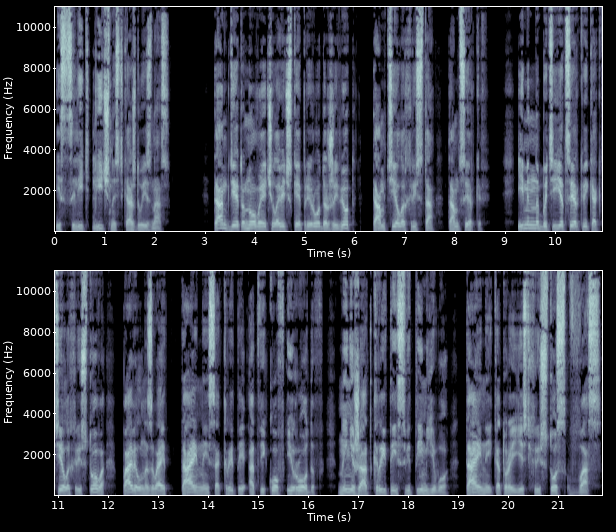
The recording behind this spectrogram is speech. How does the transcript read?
исцелить личность каждого из нас. Там, где эта новая человеческая природа живет, там тело Христа, там церковь. Именно бытие церкви как тело Христова Павел называет тайной, сокрытой от веков и родов, ныне же открытой святым его, тайной, которая есть Христос в вас.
